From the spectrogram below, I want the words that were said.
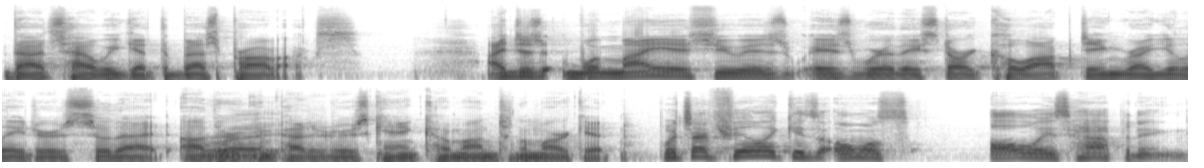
That's how we get the best products. I just what my issue is is where they start co-opting regulators so that other Right. competitors can't come onto the market. which I feel like is almost always happening.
